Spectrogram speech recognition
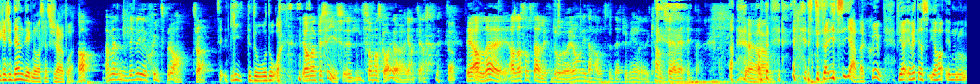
Det är kanske den diagnosen jag ska köra på. ja, ja men det blir skitbra tror jag. Lite då och då. Ja men precis, som man ska göra egentligen. Ja. Är alla, alla som ställer lite då och då, är de lite halvt deprimerade? Kanske, jag vet inte. Ja, men, det där är ju så jävla sjukt. För jag, jag vet, jag, jag har, mm,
